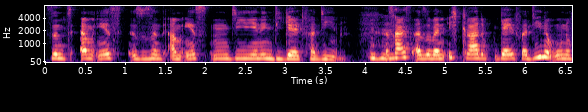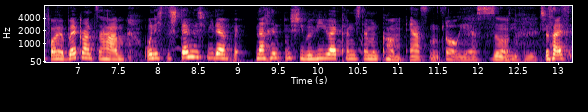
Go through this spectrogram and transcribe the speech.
sind am ehesten, also sind am ehesten diejenigen, die Geld verdienen. Mhm. Das heißt also, wenn ich gerade Geld verdiene, ohne vorher Background zu haben und ich das ständig wieder nach hinten schiebe, wie weit kann ich damit kommen? Erstens. Oh yes, so. definitiv. Das heißt,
